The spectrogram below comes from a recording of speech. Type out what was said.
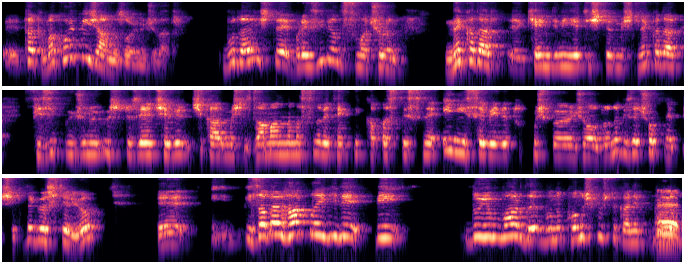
e, takıma koymayacağımız oyuncular. Bu da işte Brezilyalı smaçörün ne kadar e, kendini yetiştirmiş, ne kadar fizik gücünü üst düzeye çevir, çıkarmış, zamanlamasını ve teknik kapasitesini en iyi seviyede tutmuş bir oyuncu olduğunu bize çok net bir şekilde gösteriyor. Ee, Isabel Hak'la ilgili bir duyum vardı. Bunu konuşmuştuk. Hani evet.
